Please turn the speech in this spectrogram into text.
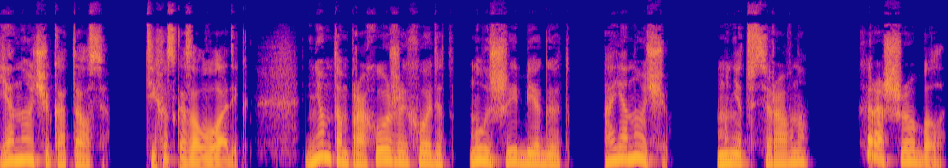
«Я ночью катался», — тихо сказал Владик. «Днем там прохожие ходят, малыши бегают, а я ночью. Мне-то все равно. Хорошо было.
